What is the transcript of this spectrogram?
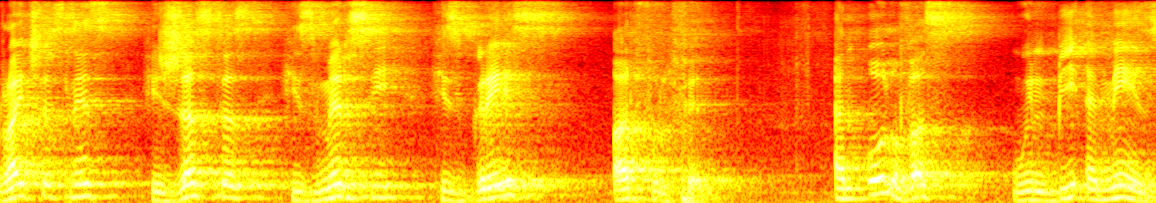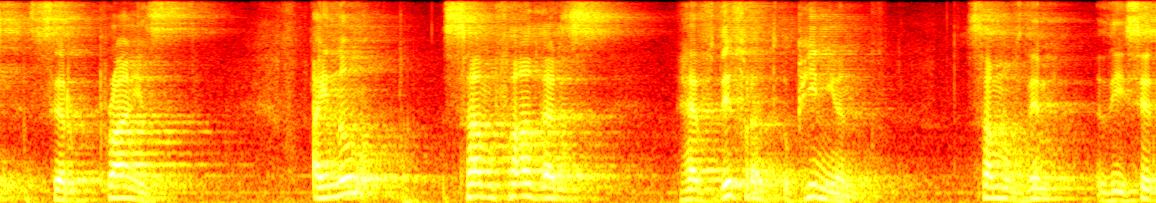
righteousness, his justice, his mercy, his grace are fulfilled. And all of us will be amazed, surprised. I know some fathers have different opinion. Some of them, they said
